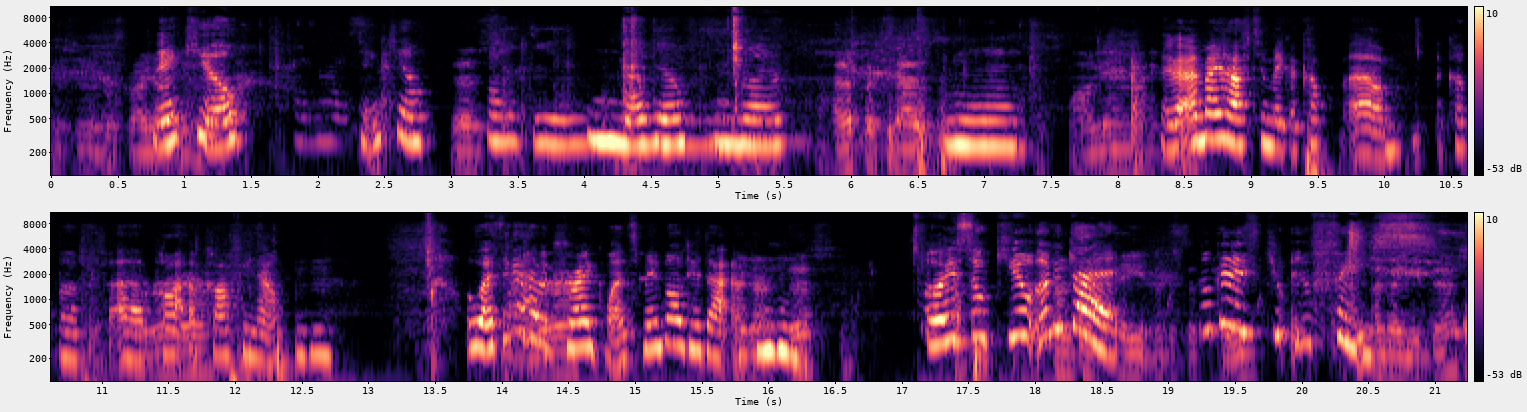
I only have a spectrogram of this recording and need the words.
This is this is why not Thank you. I Thank you. This. Thank you. Love you. Mwah. I look like says Mm. log in. Okay, I might have to make a cup, um, a cup of uh, pot of coffee now. hmm Oh, I think I have a Order. Craig once. Maybe I'll do that. I got Mhm. this. Oh, he's so cute. Look at that. Look Look at his cute little I gotta use face.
